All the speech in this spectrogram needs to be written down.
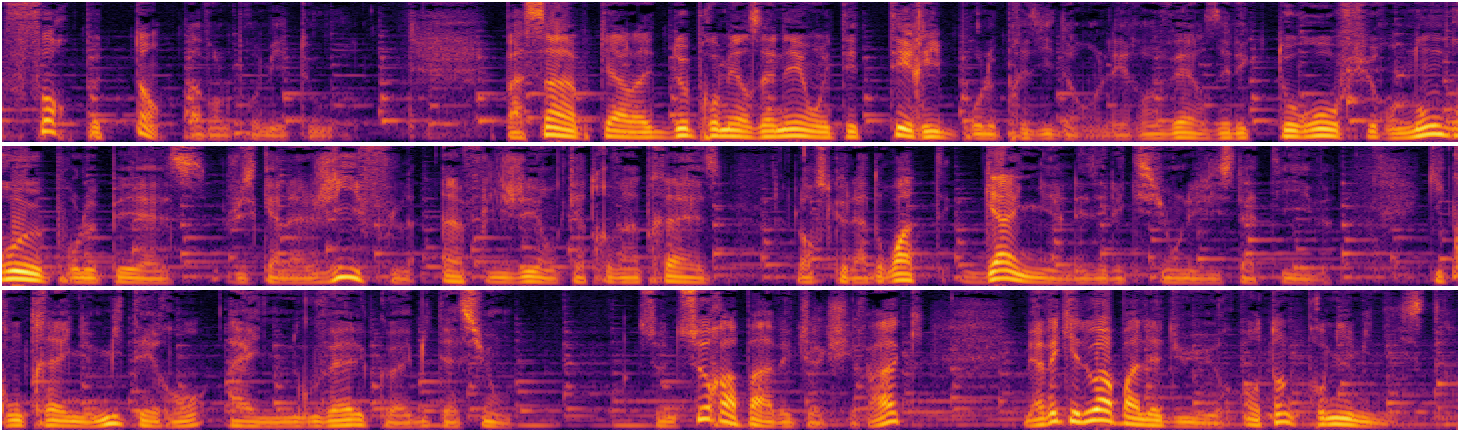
fort peu de temps avant le premier tour. Pas simple, car les deux premières années ont été terribles pour le président. Les revers électoraux furent nombreux pour le PS, jusqu'à la gifle infligée en 93, lorsque la droite gagne les élections législatives, qui contraignent Mitterrand à une nouvelle cohabitation. Ce ne sera pas avec Jacques Chirac, mais avec Édouard Balladur en tant que Premier ministre.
